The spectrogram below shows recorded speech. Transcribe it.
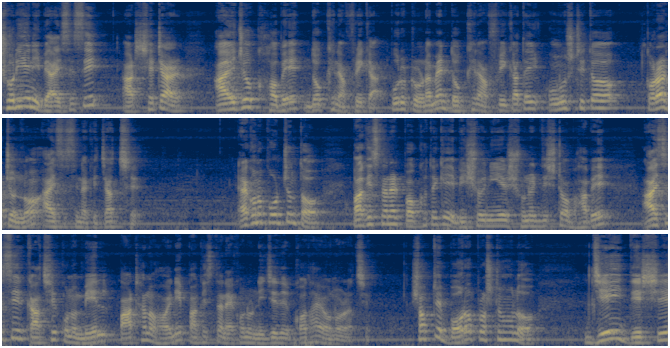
সরিয়ে নিবে আইসিসি, আর সেটার আয়োজক হবে দক্ষিণ আফ্রিকা। পুরো টুর্নামেন্ট দক্ষিণ আফ্রিকাতেই অনুষ্ঠিত করার জন্য আইসিসি নাকি চাচ্ছে। এখনও পর্যন্ত পাকিস্তানের পক্ষ থেকে এই বিষয় নিয়ে সুনির্দিষ্টভাবে আইসিসির কাছে কোনো মেল পাঠানো হয়নি, পাকিস্তান এখনও নিজেদের কথায় অনর আছে। সবচেয়ে বড় প্রশ্ন হলো, যেই দেশে,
